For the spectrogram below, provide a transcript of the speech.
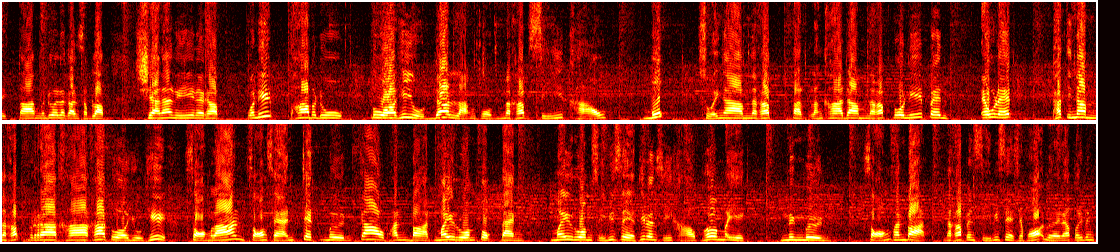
ติดตามกันด้วยแล้วกันสำหรับช anel นี้นะครับ วันนี้พามาดูตัวที่อยู่ด้านหลังผมนะครับ สีขาวมุกสวยงามนะครับ ตัดหลังคาดำนะครับ ตัวนี้เป็นเอลเลสแพตตินัมนะครับ ราคาค่าตัวอยู่ที่ 2 ล้าน2 7 9 0 0 0 บาท ไม่รวมตกแต่ง ไม่รวมสีพิเศษที่เป็นสีขาวเพิ่มมาอีก 2,000 บาทนะครับเป็นสีพิเศษเฉพาะเลยนะครับตัวนี้เป็น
